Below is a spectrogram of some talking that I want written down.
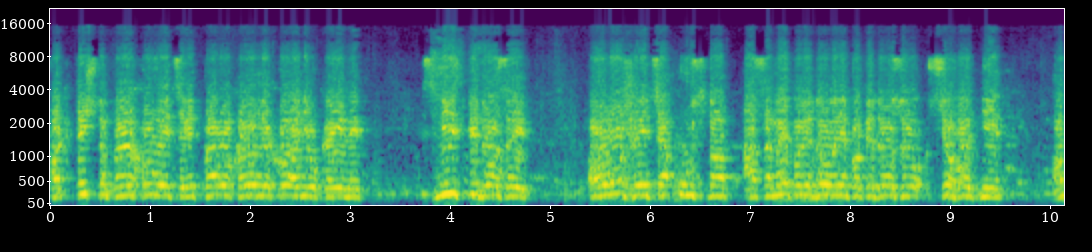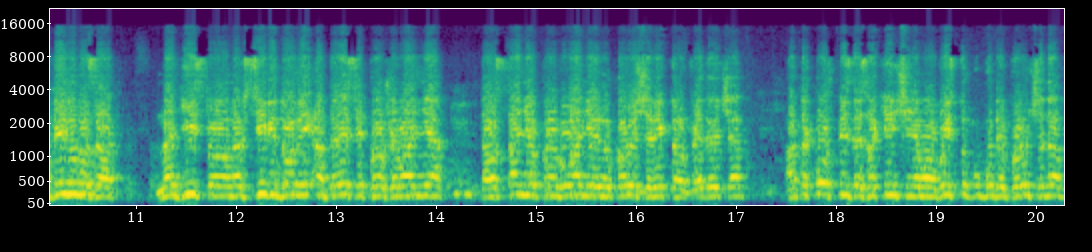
фактично переховується від правоохоронних органів України, зміст підозри оголошується усно, а саме повідомлення про підозру сьогодні, годину назад, надіслано на всі відомі адреси проживання та останнього перебування Януковича Віктора Федоровича, а також після закінчення мого виступу буде вручено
